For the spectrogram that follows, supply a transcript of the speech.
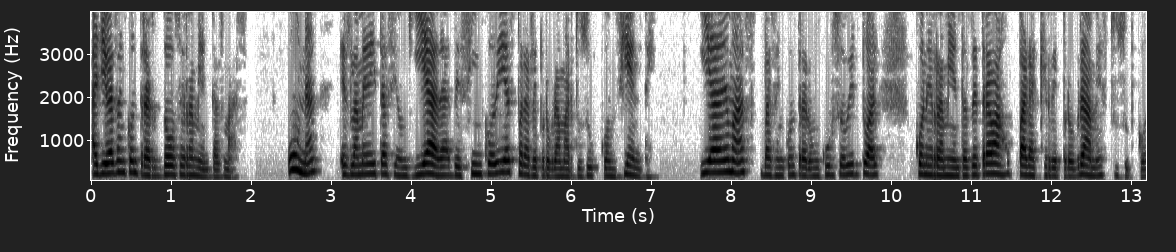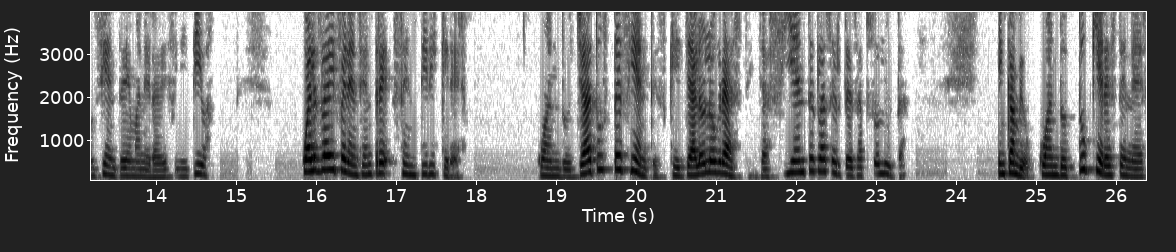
Allí vas a encontrar dos herramientas más. Una es la meditación guiada de cinco días para reprogramar tu subconsciente. Y además vas a encontrar un curso virtual con herramientas de trabajo para que reprogrames tu subconsciente de manera definitiva. ¿Cuál es la diferencia entre sentir y querer? Cuando ya tú te sientes que ya lo lograste, ya sientes la certeza absoluta, en cambio, cuando tú quieres tener,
